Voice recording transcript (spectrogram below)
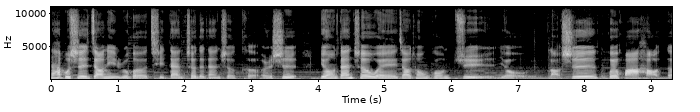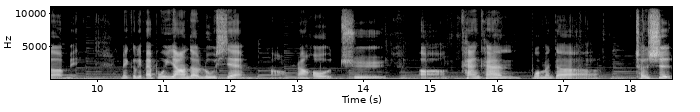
那它不是教你如何骑单车的单车课，而是。用单车为交通工具，有老师规划好的每每个礼拜不一样的路线啊，然后去呃看看我们的城市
